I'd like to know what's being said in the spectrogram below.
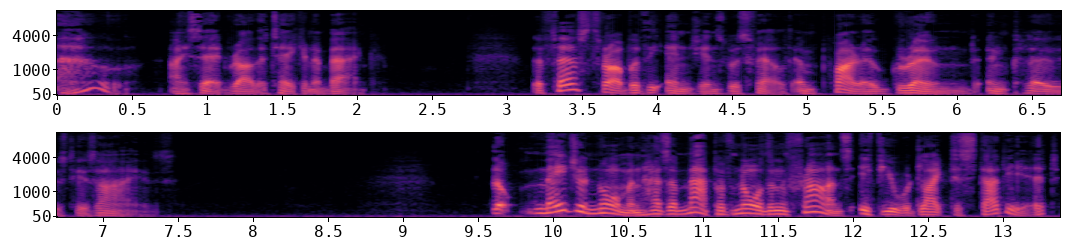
Oh, I said, rather taken aback. The first throb of the engines was felt, and Poirot groaned and closed his eyes. Look, Major Norman has a map of northern France, if you would like to study it.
